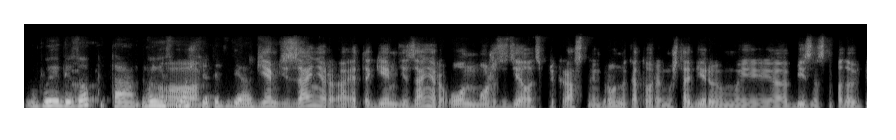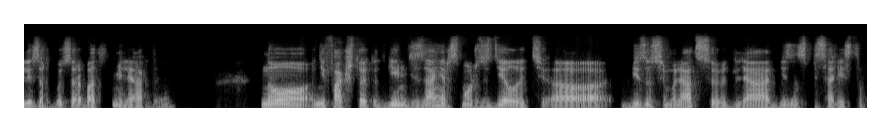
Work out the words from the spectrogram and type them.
вы без опыта, вы не сможете это сделать. Гейм-дизайнер – это гейм-дизайнер, он может сделать прекрасную игру, на которой масштабируемый э, бизнес наподобие Blizzard будет зарабатывать миллиарды. Но не факт, что этот гейм-дизайнер сможет сделать бизнес-симуляцию для бизнес-специалистов.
